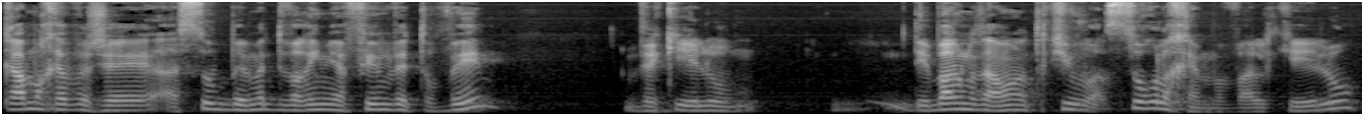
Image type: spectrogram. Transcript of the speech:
כמה חבר'ה שעשו באמת דברים יפים וטובים, וכאילו, דיברנו איתם, אמרנו, תקשיבו, אסור לכם, אבל כאילו,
